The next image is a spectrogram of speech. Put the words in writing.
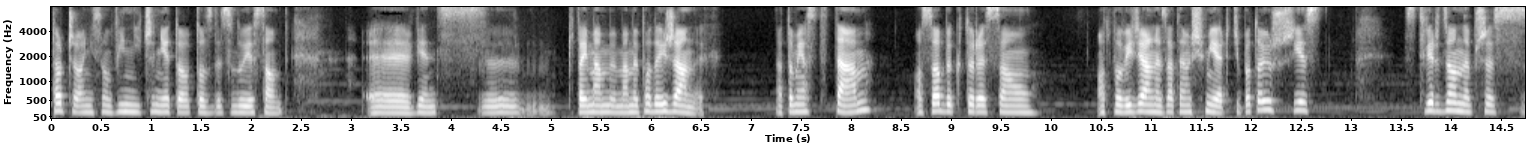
to, czy oni są winni, czy nie, to, to zdecyduje sąd. Więc tutaj mamy, mamy podejrzanych. Natomiast tam osoby, które są odpowiedzialne za tę śmierć, bo to już jest stwierdzone przez,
